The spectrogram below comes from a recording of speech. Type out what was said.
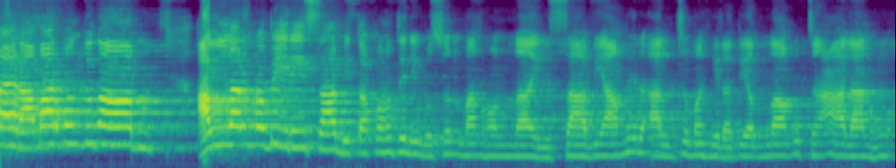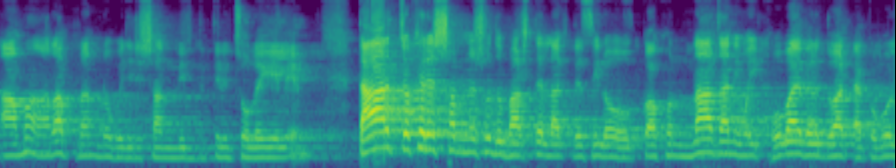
ভাইয়ের আমার বন্ধুগণ, আল্লাহর নবীর এই সাহাবি তখন তিনি মুসলমান হন নাই। সাহাবি আমের আল জুমাহি তাআলা আলানহু আমার আপনার নবীর সান্নিধ্যে তিনি চলে গেলেন। তার চোখের সামনে শুধু ভাসতে লাগতেছিল, কখন না জানি ওই খোবাইবের দোয়াটা কবুল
